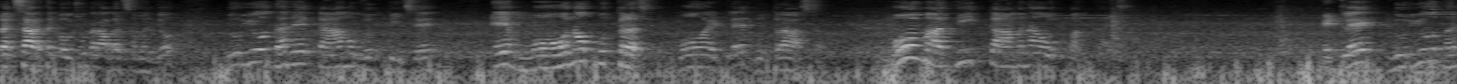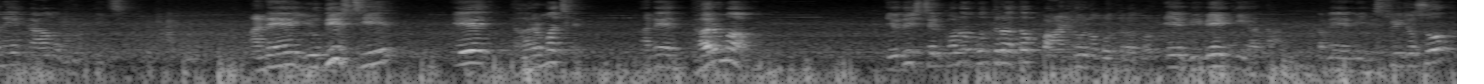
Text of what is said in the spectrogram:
લક્ષાર્થ કહું છું, બરાબર સમજો દુર્યોધન એ કામ વૃત્તિ છે, એ મોહનો પુત્ર છે. મોહ એટલે ધૃતરાષ્ટ્ર. મોહમાંથી કામના ઉત્પન્ન થાય છે. એટલે દુર્યોધન એ કામ વૃત્તિ છે. અને યુધિષ્ઠિર એ ધર્મ છે. અને ધર્મ યુધિષ્ઠિર કોનો પુત્ર હતો? પાંડુનો પુત્ર હતો. એ વિવેકી હતા. તમે એની હિસ્ટ્રી જોશો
